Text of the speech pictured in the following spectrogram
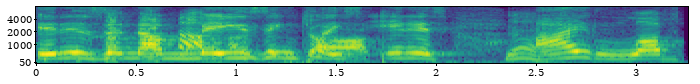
it is an amazing place. It is. I love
